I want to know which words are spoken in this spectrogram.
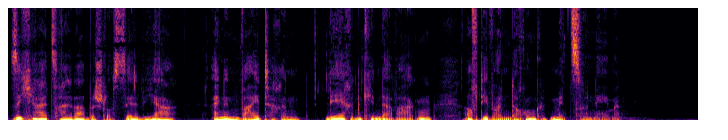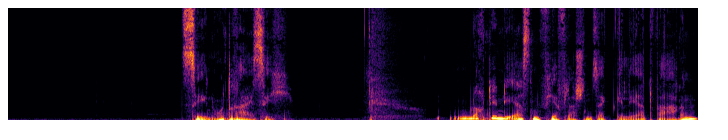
Sicherheitshalber beschloss Silvia, einen weiteren leeren Kinderwagen auf die Wanderung mitzunehmen. 10.30 Uhr. Nachdem die ersten vier Flaschen Sekt geleert waren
